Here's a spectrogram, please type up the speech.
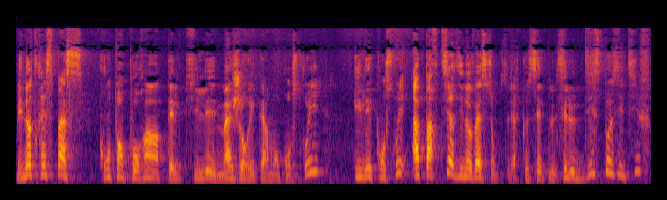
Mais notre espace contemporain tel qu'il est majoritairement construit, il est construit à partir d'innovation. C'est-à-dire que c'est le dispositif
